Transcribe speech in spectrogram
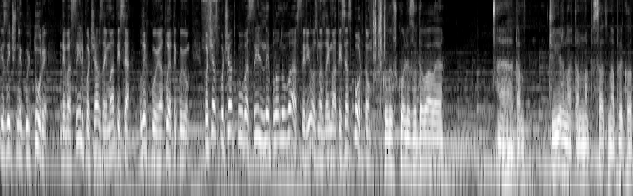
фізичної культури, де Василь почав займатися легкою атлетикою. Хоча спочатку Василь не планував серйозно займатися спортом. Коли в школі задавали е, там твірно там написати, наприклад,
